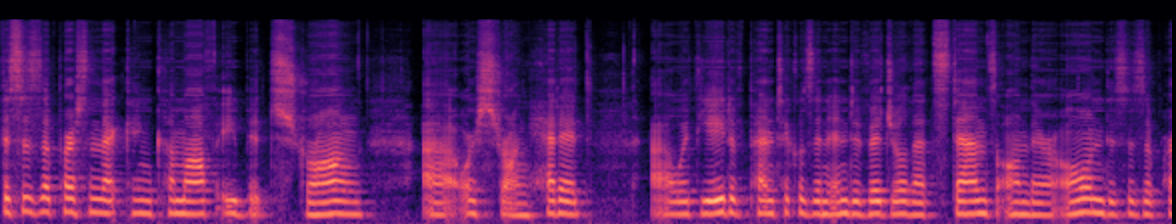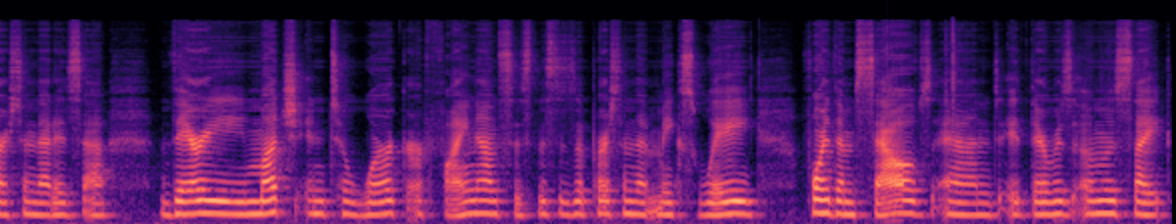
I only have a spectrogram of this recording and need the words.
This is a person that can come off a bit strong uh, or strong-headed. Uh, with the Eight of Pentacles, an individual that stands on their own. This is a person that is uh, very much into work or finances. This is a person that makes way for themselves. And it, there was almost like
